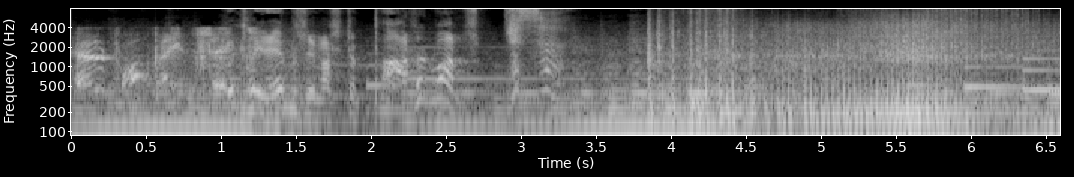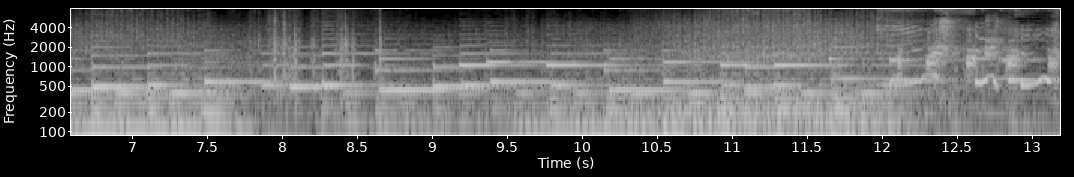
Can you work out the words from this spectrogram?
help, for God's sake. Quickly, Nips, we must depart at once. Yes, sir.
